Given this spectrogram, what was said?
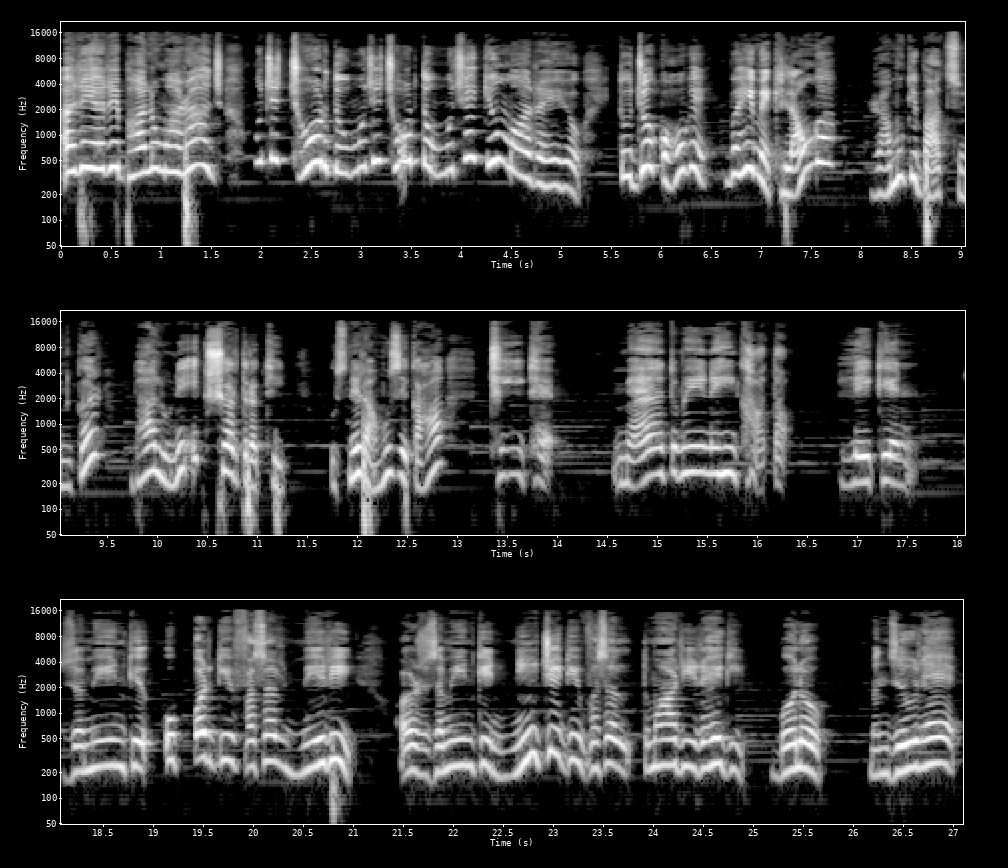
अरे अरे, भालू महाराज, मुझे छोड़ दो, मुझे छोड़ दो, मुझे क्यों मार रहे हो? तो जो कहोगे, वही मैं खिलाऊँगा। रामू की बात सुनकर भालू ने एक शर्त रखी। उसने रामू से कहा, ठीक है मैं तुम्हें नहीं खाता, लेकिन ज़मीन के ऊपर की फ़सल मेरी और ज़मीन के नीचे की फ़सल तुम्हारी रहेगी। बोलो, मंजूर है?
